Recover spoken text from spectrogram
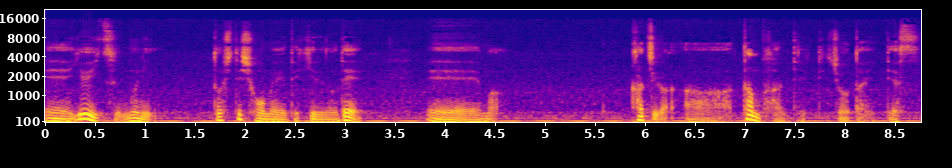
えー唯一無二として証明できるので、えーま、価値が担保されているという状態です、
